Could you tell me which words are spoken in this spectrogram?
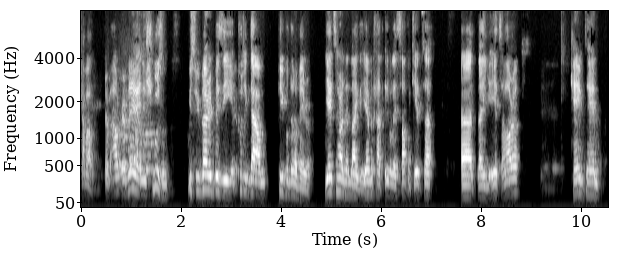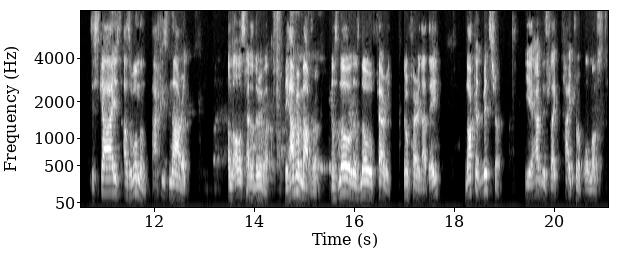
Come on. Rameya and Shmuzim used to be very busy putting down people that are Avera. Yetzahara didn't like Idwale Safik Yetzah, uh, Yetzahara came to him disguised as a woman, Achis Narad, on the other side of the river. They have a mavra. There's no, there's no ferry, no ferry that day. Knock Nakat Mitzra, he had this like tightrope almost.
